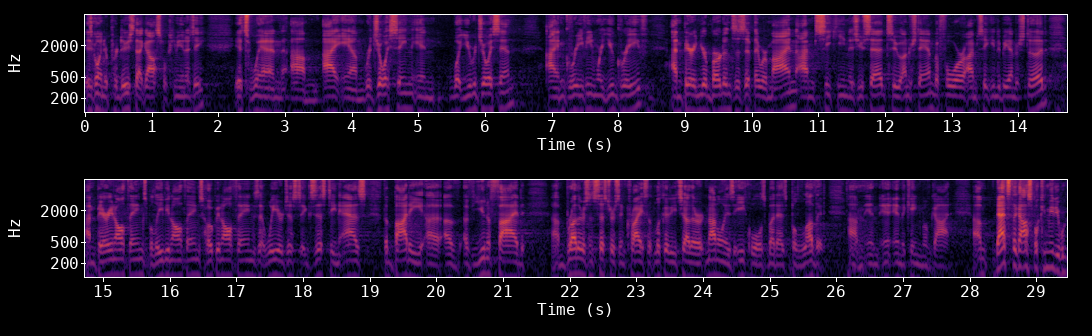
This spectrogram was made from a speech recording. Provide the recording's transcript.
is going to produce that gospel community. It's when um, I am rejoicing in what you rejoice in. I am grieving where you grieve. I'm bearing your burdens as if they were mine. I'm seeking, as you said, to understand before I'm seeking to be understood. I'm bearing all things, believing all things, hoping all things, that we are just existing as the body uh, of, of unified uh, brothers and sisters in Christ that look at each other not only as equals, but as beloved um, in, in, the kingdom of God. Um, that's the gospel community we're,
